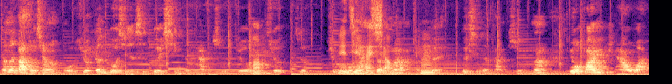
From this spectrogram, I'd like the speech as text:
那个打手枪，我觉得更多其实是对性的探索，就、嗯就就就年纪还小嘛，嗯对对性的探索。那因为我发育比他晚，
